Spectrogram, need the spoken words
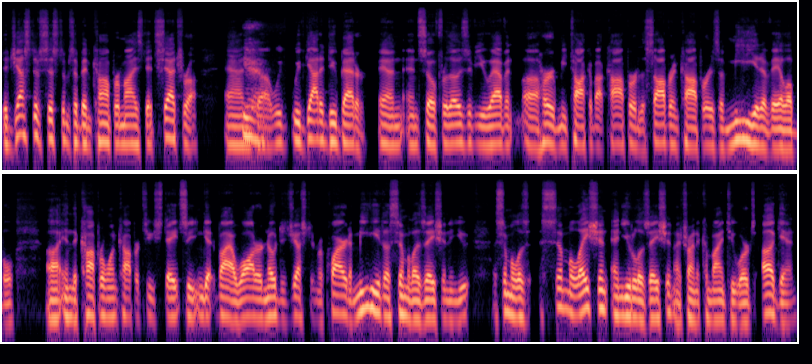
Digestive systems have been compromised, etc and yeah. uh, we've we've got to do better. And and so for those of you who haven't uh, heard me talk about copper, the sovereign copper is immediate available uh, in the copper one, copper two state, so you can get via water, no digestion required, immediate assimilation and you assimilation and utilization. I'm trying to combine two words again,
